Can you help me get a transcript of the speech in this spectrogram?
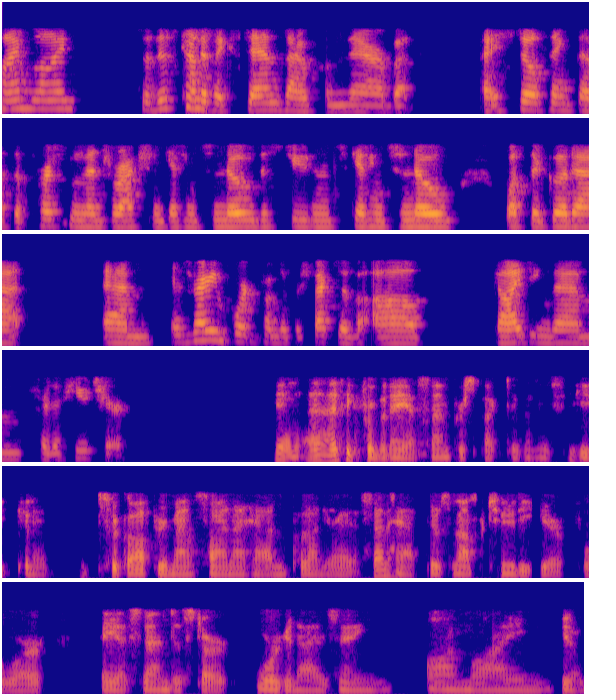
timeline. So this kind of extends out from there, but I still think that the personal interaction, getting to know the students, getting to know what they're good at, um, is very important from the perspective of guiding them for the future. Yeah, I think from an ASN perspective, and if you kind of took off your Mount Sinai hat and put on your ASN hat, there's an opportunity here for ASN to start organizing online, you know,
